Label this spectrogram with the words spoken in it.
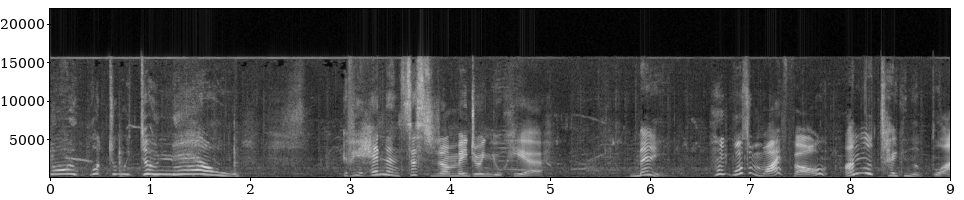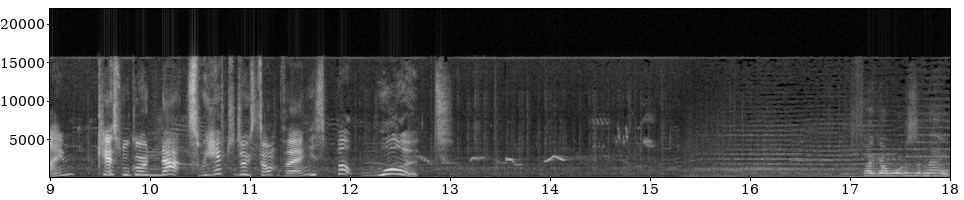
no, what do we do now? If you hadn't insisted on me doing your hair, Me? It wasn't my fault. I'm not taking the blame. Cass will go nuts. We have to do something. Yes, but what? Faygar, what does it mean?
